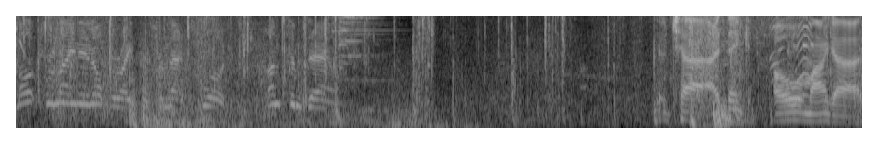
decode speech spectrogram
Mark remaining operators from that squad. Hunt them down. Chat, I think. Oh my god.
